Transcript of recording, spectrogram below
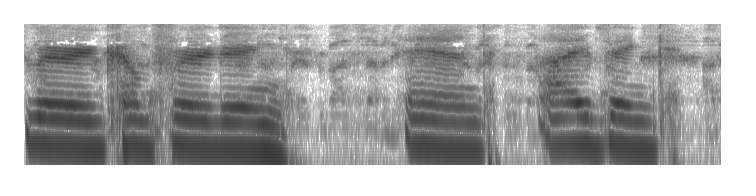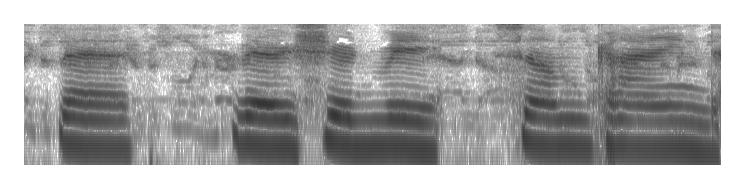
very comforting, and I think that there should be some kind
